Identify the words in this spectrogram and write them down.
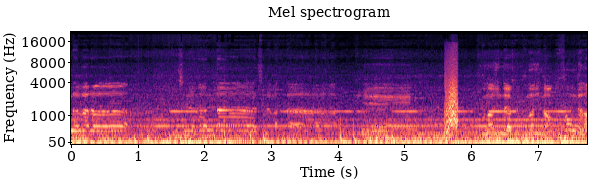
지나가라 지나간다 지나갔다. 오케이. 무너진다 옆에 무너진다. 무서운데 나?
